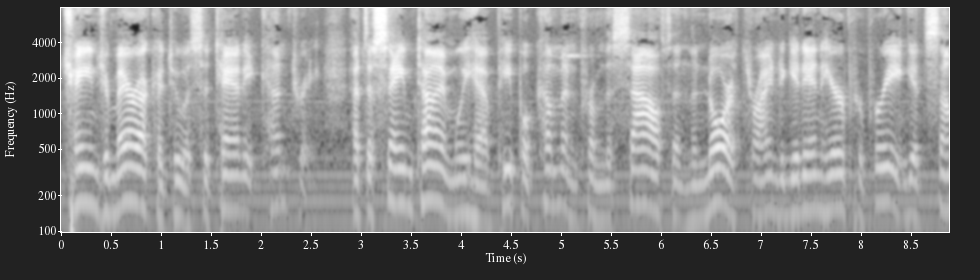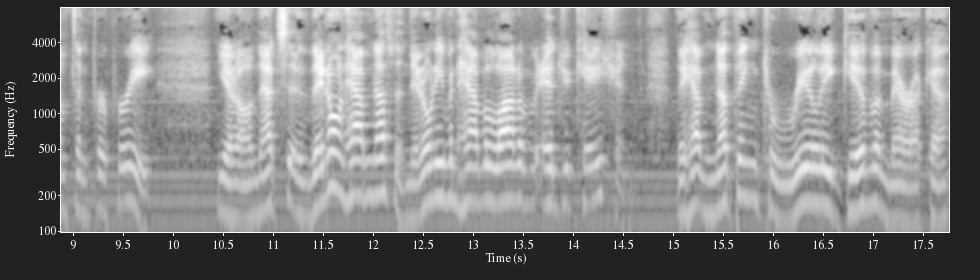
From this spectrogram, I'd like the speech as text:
change America to a satanic country. At the same time, we have people coming from the south and the north trying to get in here for free and get something for free. You know, and that's they don't have nothing. They don't even have a lot of education. They have nothing to really give America.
